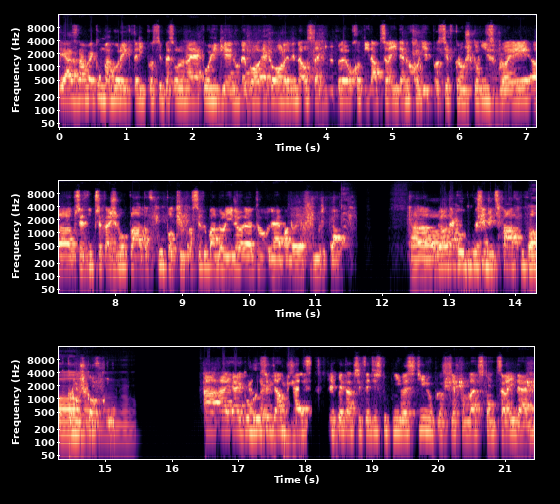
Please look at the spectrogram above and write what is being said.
já znám jako magory, který prostě bez ohledu na nějakou hygienu nebo jako ohledy na ostatní by byli ochotní tam celý den chodit prostě v kroužkový zbroji uh, přes ní přetaženou plátovku, pod tím prostě tu bandolínu, uh, tu, ne bandolínu, jak se tomu říká. Uh, jo, takovou tu prostě vycpávku pod no, kroužkovku. No. A, a, a jako budu si dělat přes těch 35 stupní ve stínu prostě v tomhle tom celý den.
